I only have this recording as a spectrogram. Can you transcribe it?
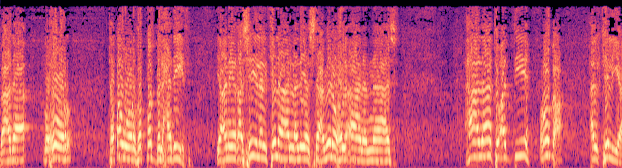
بعد ظهور تطور في الطب الحديث. يعني غسيل الكلى الذي يستعمله الآن الناس هذا تؤديه ربع الكلية.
